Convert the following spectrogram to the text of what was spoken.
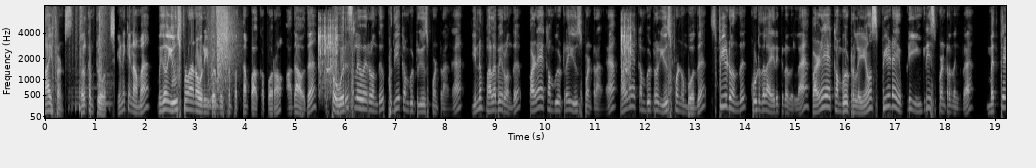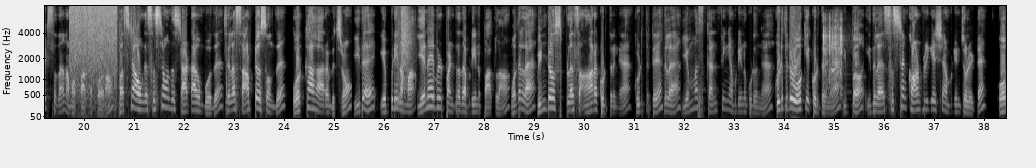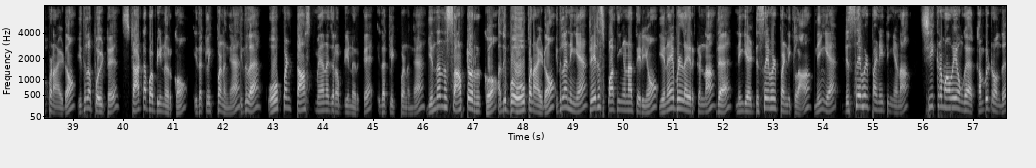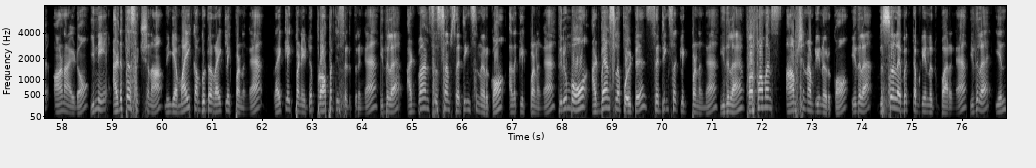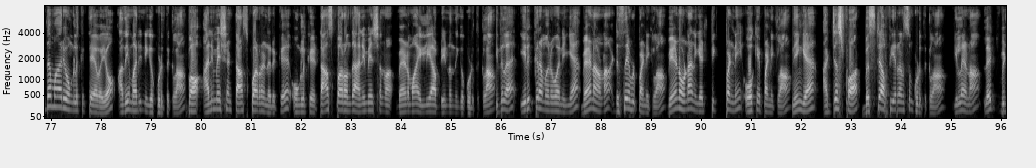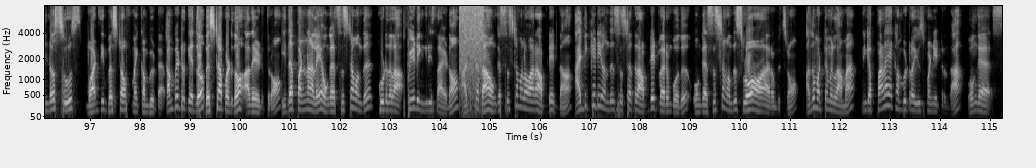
Hi friends welcome to இன்னைக்கு நாம மிகவும் யூஸ்ஃபுல்லான ஒரு இன்ஃபர்மேஷன் பற்றி தான் பார்க்க போகிறோம் அதாவது இப்போ ஒரு சில பேர் வந்து புதிய கம்ப்யூட்டர் யூஸ் பண்ணுறாங்க இன்னும் பல பேர் வந்து பழைய கம்ப்யூட்டரை யூஸ் பண்ணுறாங்க பழைய கம்ப்யூட்டர் யூஸ் பண்ணும்போது ஸ்பீடு வந்து கூடுதலாக இருக்கிறது இல்லை. பழைய கம்ப்யூட்டர்லையும் ஸ்பீடை எப்படி இன்க்ரீஸ் பண்ணுறதுங்கிற மெத்தட்ஸ் தான் நம்ம பார்க்க போறோம். ஃபர்ஸ்ட் அவங்க சிஸ்டம் வந்து ஸ்டார்ட் ஆகும்போது சில சாஃப்ட்வேர்ஸ் வந்து ஒர்க் ஆக ஆரம்பிச்சிடும் இதை எப்படி நம்ம எனேபிள் பண்றது அப்படின்னு பார்க்கலாம். முதல்ல விண்டோஸ் பிளஸ் ஆற கொடுத்துருங்க. கொடுத்துட்டு இதுல எம்எஸ் கன்ஃபிங் அப்படின்னு கொடுங்க. கொடுத்துட்டு ஓகே கொடுத்துருங்க. இப்போ இதுல சிஸ்டம் கான்ஃபிகேஷன் அப்படின்னு சொல்லிட்டு ஓப்பன் ஆயிடும். இதுல போயிட்டு ஸ்டார்ட் அப் அப்படின்னு இருக்கும். இதை கிளிக் பண்ணுங்க. இதுல ஓப்பன் டாஸ்க் மேனேஜர் அப்படின்னு இருக்கு. இதை கிளிக் பண்ணுங்க. எந்தெந்த சாஃப்ட்வேர் இருக்கோ அது இப்போ ஓப்பன் ஆயிடும். இதுல நீங்க ஸ்டேட்டஸ் பாத்தீங்கன்னா தெரியும். எனேபிள்ல இருக்குன்னா இத நீங்க டிசேபிள் பண்ணிக்கலாம். நீங்க டிசேபிள் பண்ணிட்டீங்கன்னா சீக்கிரமாவே உங்க கம்ப்யூட்டர் வந்து ஆன் ஆயிடும். இனி அடுத்த செக்ஷனா நீங்க மை கம்ப்யூட்டர் ரைட் கிளிக் பண்ணுங்க. ரைட் கிளிக் பண்ணிட்டு ப்ராப்பர்ட்டிஸ் எடுத்துருங்க. இதுல அட்வான்ஸ் சிஸ்டம் செட்டிங்ஸ்னு இருக்கும். அதை கிளிக் பண்ணுங்க. திரும்பவும் அட்வான்ஸ்ல போயிட்டு செட்டிங்ஸை கிளிக் பண்ணுங்க. இதுல பெர்ஃபார்மன்ஸ் ஆப்ஷன் அப்படின்னு இருக்கும். இதுல விசுவல் எஃபெக்ட் அப்படின்னு இருக்கு பாருங்க. இதுல எந்த மாதிரி உங்களுக்கு தேவையோ அதே மாதிரி நீங்க கொடுத்துக்கலாம். இப்போ அனிமேஷன் டாஸ்க் பார்னு இருக்கு. உங்களுக்கு டாஸ்க் பார் வந்து அனிமேஷன் வேணுமா இல்லையா அப்படின்னு நீங்க கொடுத்துக்கலாம். இதுல இருக்கிற மெனுவை நீங்க வேணாம்னா டிசேபிள் பண்ணிக்கலாம். வேணும்னா நீங்க டிக் பண்ணி ஓகே பண்ணிக்கலாம். நீங்க அட்ஜஸ்ட் ஃபார் பெஸ்ட் அப்பியரன்ஸும் கொடுத்துக்கலாம். இல்லைன்னா let Windows choose what the best of my computer கம்ப்யூட்டருக்கு ஏதோ பெஸ்டா படுதோ அதை எடுத்துரும். இத பண்ணாலே உங்க சிஸ்டம் வந்து கூடுதலா ஸ்பீட் இன்க்ரீஸ் ஆயிடும். அடுத்ததா உங்க சிஸ்டம்ல வர அப்டேட் தான். அடிக்கடி வந்து சிஸ்டத்துல அப்டேட் வரும்போது உங்க சிஸ்டம் வந்து ஸ்லோவா ஆரம்பிச்சிடும் அது மட்டும் இல்லாம நீங்க பழைய கம்ப்யூட்டரை யூஸ் பண்ணிட்டு இருந்தா உங்க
